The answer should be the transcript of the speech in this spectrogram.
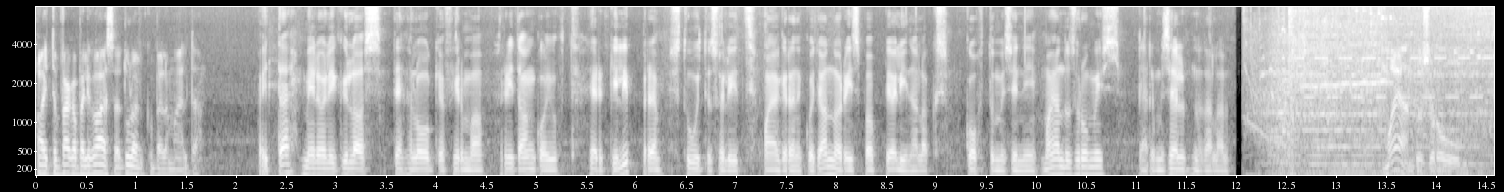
aitab väga palju kaasa tuleviku peale mõelda aitäh, meil oli külas tehnoloogiafirma Ridango juht Erki Lippre, stuudios olid ajakirjanikud Janno Riispap ja Liina Laks. kohtumiseni majandusruumis järgmisel nädalal. majandusruum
